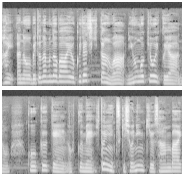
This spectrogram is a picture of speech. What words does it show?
はい。あの、ベトナムの場合、送り出し期間は、日本語教育や、あの、航空券を含め、一人につき初任給3倍、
